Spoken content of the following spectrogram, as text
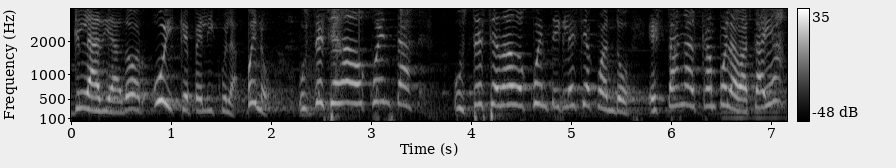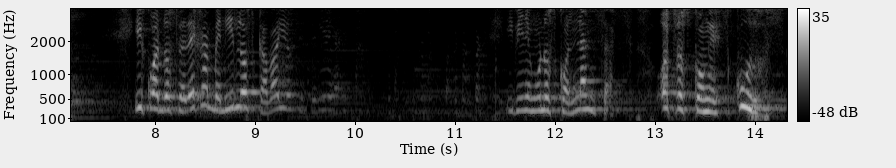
Gladiador, uy, qué película. Bueno, usted se ha dado cuenta, usted se ha dado cuenta, iglesia, cuando están al campo de la batalla y cuando se dejan venir los caballos y se vienen y vienen unos con lanzas, otros con escudos,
